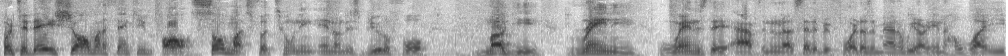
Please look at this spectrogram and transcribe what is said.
for today's show. I want to thank you all so much for tuning in on this beautiful, muggy, rainy Wednesday afternoon. I've said it before, it doesn't matter. We are in Hawaii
